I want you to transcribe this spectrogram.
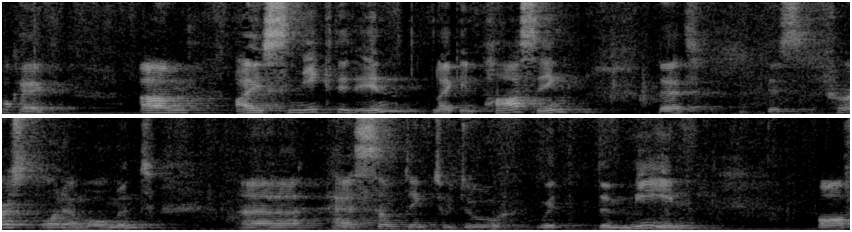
Okay. Um, I sneaked it in, like in passing, that this first order moment uh, has something to do with the mean of,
